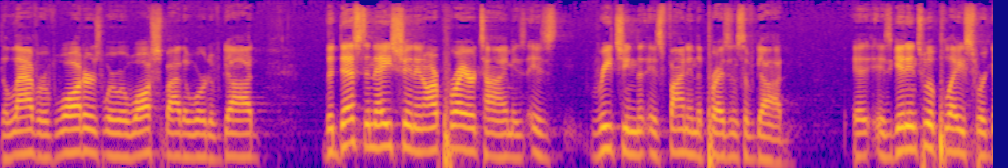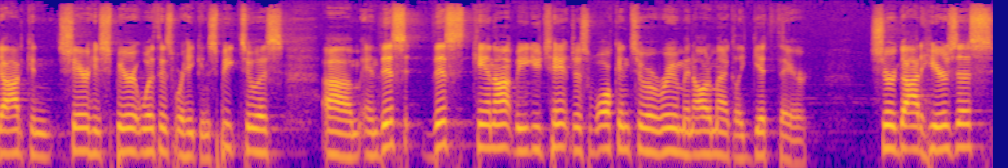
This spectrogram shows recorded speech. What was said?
the laver of waters, where we're washed by the word of God the destination in our prayer time is, is reaching, is finding the presence of God. is getting to a place where God can share His Spirit with us, where He can speak to us. Um, and this this cannot be. You can't just walk into a room and automatically get there. Sure, God hears us,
